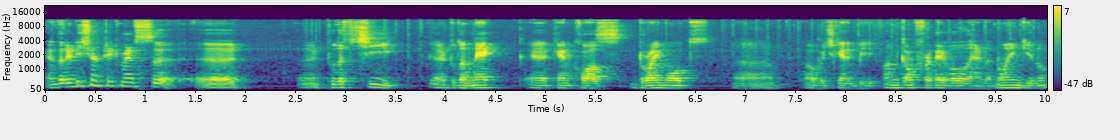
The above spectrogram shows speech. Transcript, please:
And the radiation treatments uh, uh, to the cheek, uh, to the neck, uh, can cause dry mouth, uh, which can be uncomfortable and annoying, you know,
